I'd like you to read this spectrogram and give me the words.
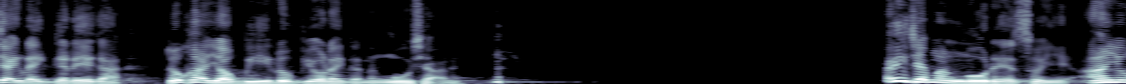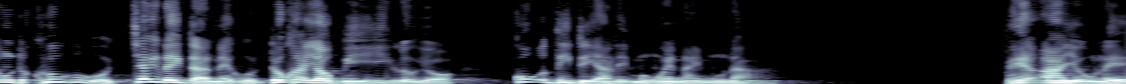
ကြိုက်လိုက်ကြတဲ့ကဒုက္ခရောက်ပြီလို့ပြောလိုက်တယ်ငိုရှာတယ်အဲ့ဒီကျမှငိုတယ်ဆိုရင်အာယုံတစ်ခုခုကိုကြိုက်လိုက်တာနဲ့ကိုဒုက္ခရောက်ပြီလို့ရောကိုယ်အတိတရားလေးမဝင်နိုင်ဘူးလားဘယ်အာယုံလဲ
